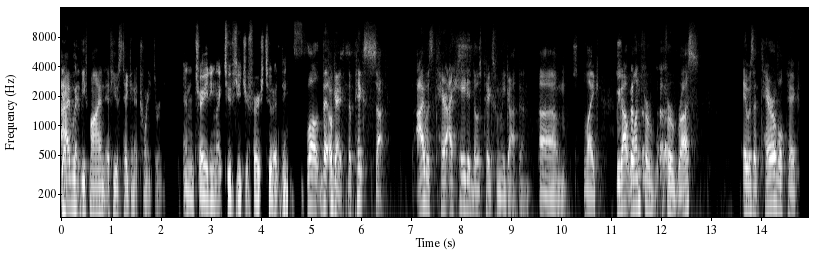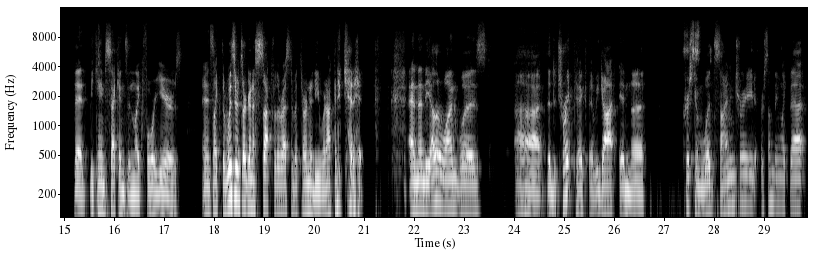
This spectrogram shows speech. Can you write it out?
Yeah, I would be fine if he was taken at 23 and trading like two future first two. I think. Well, the, okay, the picks suck. I was ter- I hated those picks when we got them. Um, like we got one for for Russ. It was a terrible pick that became seconds in like four years, and it's like the Wizards are gonna suck for the rest of eternity. We're not gonna get it. and then the other one was uh, the Detroit pick that we got in the Christian Wood sign and trade or something like that.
